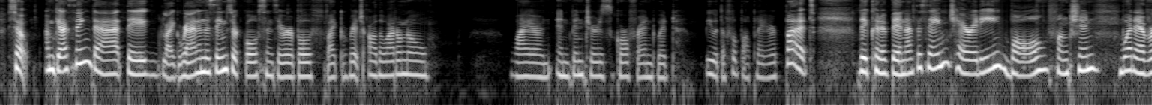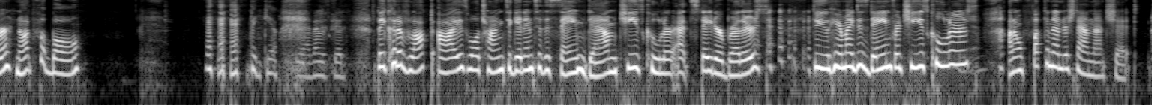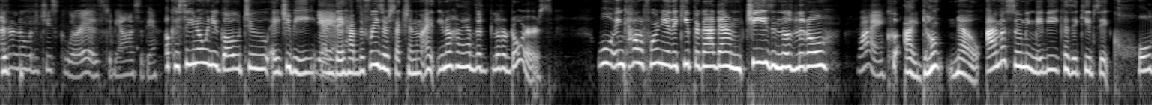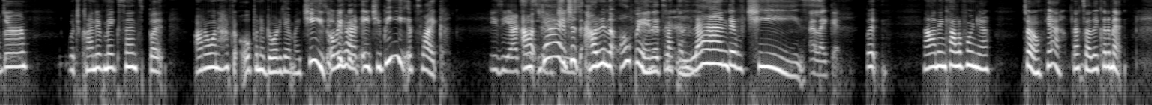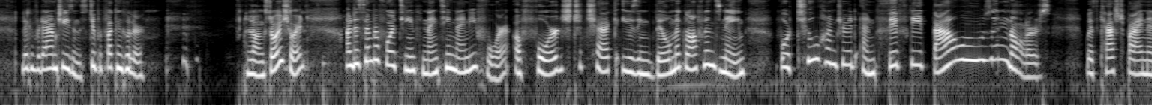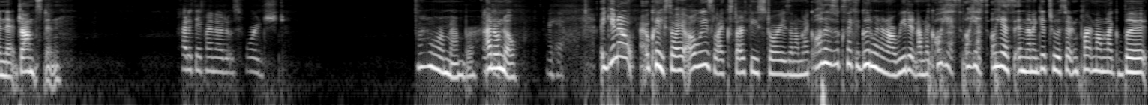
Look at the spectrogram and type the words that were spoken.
So I'm guessing that they like ran in the same circle since they were both like rich. Although I don't know why an inventor's girlfriend would be with a football player, but they could have been at the same charity ball function, whatever, not football. Thank you. yeah, that was good. They could have locked eyes while trying to get into the same damn cheese cooler at Stater Brothers. Do you hear my disdain for cheese coolers? I don't fucking understand that shit. I don't know what a cheese cooler is, to be honest with you. Okay, so you know when you go to HEB Yeah, and yeah. they have the freezer section, and I, you know how they have the little doors. Well, in California, they keep their goddamn cheese in those little. Why? I don't know. I'm assuming maybe because it keeps it colder, which kind of makes sense. But I don't want to have to open a door to get my cheese. Over here at HEB, it's like Easy access. out, yeah, it's just out in the open. It's like a land of cheese. I like it. but not in California. So yeah, that's how they could have met. Looking for damn cheese in the stupid fucking cooler. Long story short, on December 14th, 1994, a forged check using Bill McLaughlin's name for $250,000 was cashed by Nanette Johnston. How did they find out it was forged? I don't remember. I don't know. Okay. Uh, you know, okay, so I always like start these stories and I'm like, oh, this looks like a good one. And I'll read it and I'm like, oh, yes, oh, yes, oh, yes. And then I get to a certain part and I'm like, but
